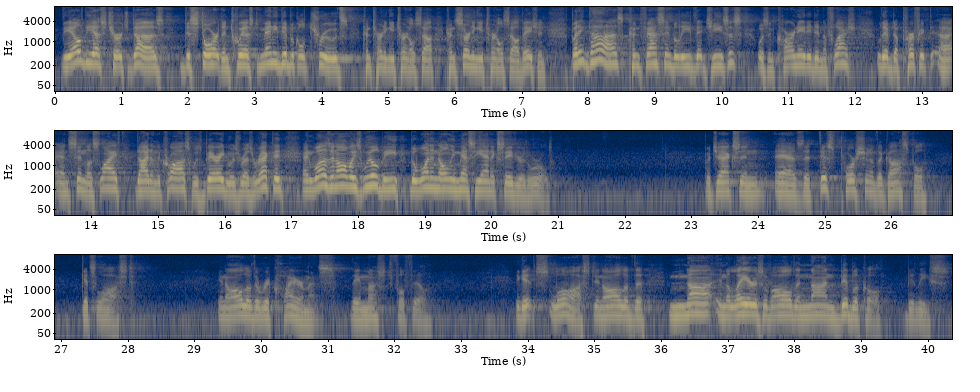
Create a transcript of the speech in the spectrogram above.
the LDS church does distort and twist many biblical truths concerning eternal, sal- concerning eternal salvation, but it does confess and believe that Jesus was incarnated in the flesh, lived a perfect uh, and sinless life, died on the cross, was buried, was resurrected, and was and always will be the one and only messianic Savior of the world. But Jackson adds that this portion of the gospel gets lost in all of the requirements they must fulfill. It gets lost in all of the not in the layers of all the non-biblical beliefs.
